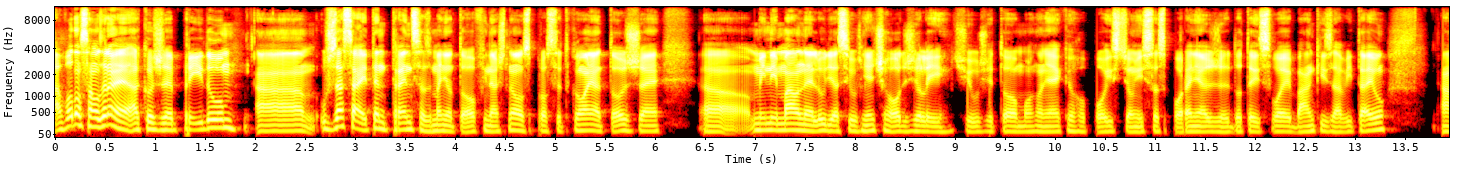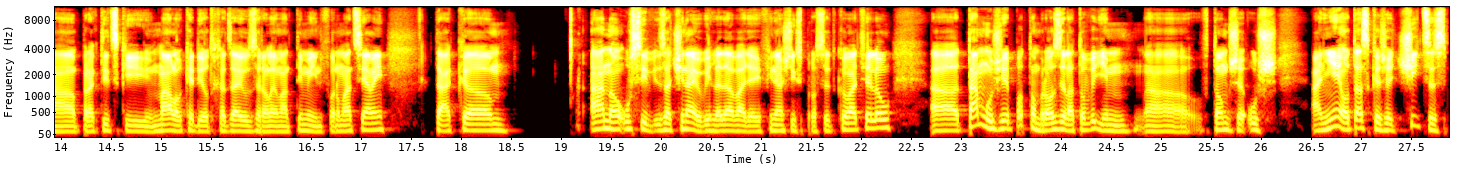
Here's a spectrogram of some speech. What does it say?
a potom samozrejme akože prídu a už zase aj ten trend sa zmenil toho finančného sprostredkovania to, že minimálne ľudia si už niečo odžili, či už je to možno nejakého poisťovníctva sporenia, že do tej svojej banky zavítajú a prakticky málo kedy odchádzajú s relevantnými informáciami, tak um, Áno, už si začínajú vyhľadávať aj finančných sprostredkovateľov. Uh, tam už je potom rozdiel, a to vidím v tom, že už a nie je otázka, že či cez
